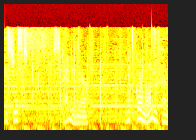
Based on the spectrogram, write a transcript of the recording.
He's just standing there. What's going on with him?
